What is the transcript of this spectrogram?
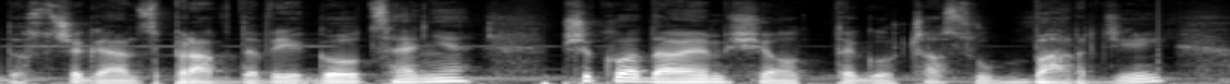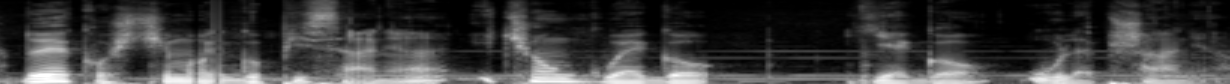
Dostrzegając prawdę w jego ocenie, przykładałem się od tego czasu bardziej do jakości mojego pisania i ciągłego jego ulepszania.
